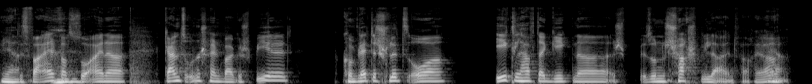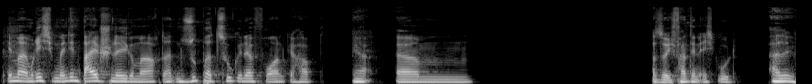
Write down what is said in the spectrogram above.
ja. Das war einfach so einer, ganz unscheinbar gespielt, komplettes Schlitzohr, ekelhafter Gegner, so ein Schachspieler einfach, ja. Ja. Immer im richtigen Moment den Ball schnell gemacht, hat einen super Zug in der Vorhand gehabt. Ja. Ähm, also ich fand den echt gut. Also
